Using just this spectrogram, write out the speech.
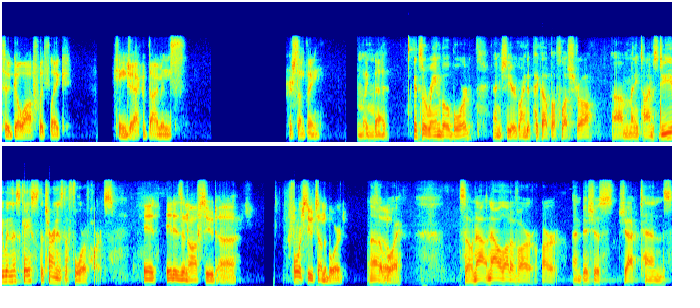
to go off with like king jack of diamonds or something like Mhm. that It's a rainbow board, and so you're going to pick up a flush draw um, many times. Do you in this case? The turn is the four of hearts. it it is an offsuit uh four suits on the board Oh So- boy. So now now a lot of our our ambitious jack tens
